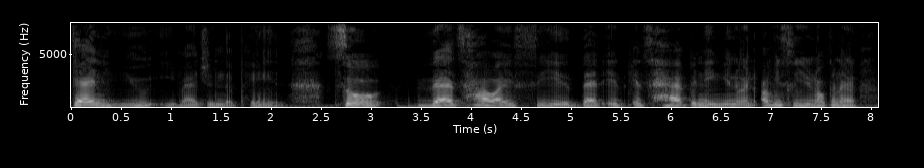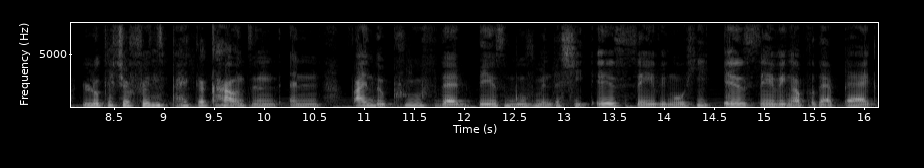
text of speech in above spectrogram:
Can you imagine the pain? So that's how I see it, that it, it's happening, you know, and obviously you're not gonna look at your friend's bank account and, and find the proof that there's movement that she is saving or he is saving up for that bag.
